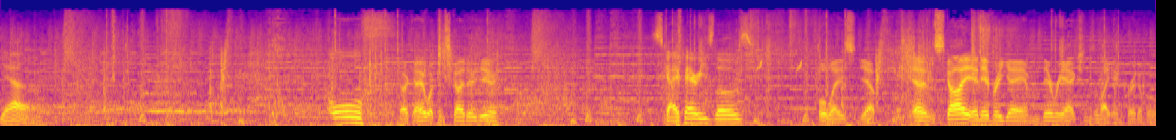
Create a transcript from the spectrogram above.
Yeah. Oh, Okay, what can Sky do here? Sky parries those. Always, yeah. Uh, Sky in every game, their reactions are like incredible.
